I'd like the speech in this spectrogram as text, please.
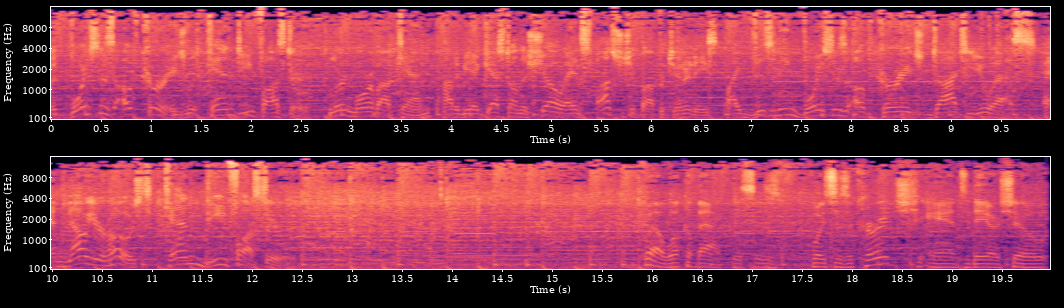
With Voices of Courage with Ken D. Foster. Learn more about Ken, how to be a guest on the show, and sponsorship opportunities by visiting voicesofcourage.us. And now your host, Ken D. Foster. Well, welcome back. This is Voices of Courage, and today our show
